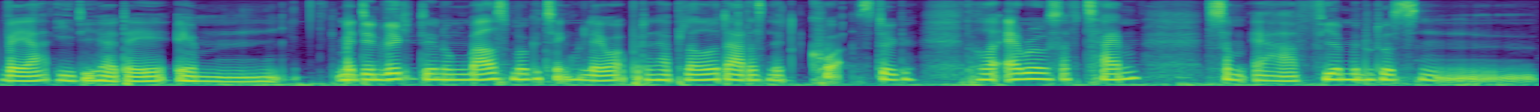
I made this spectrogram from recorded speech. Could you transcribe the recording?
være i de her dage. Øhm, men det er, virkelig, det er nogle meget smukke ting, hun laver på den her plade. Der er der sådan et korstykke, der hedder Arrows of Time, som er fire minutter sådan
